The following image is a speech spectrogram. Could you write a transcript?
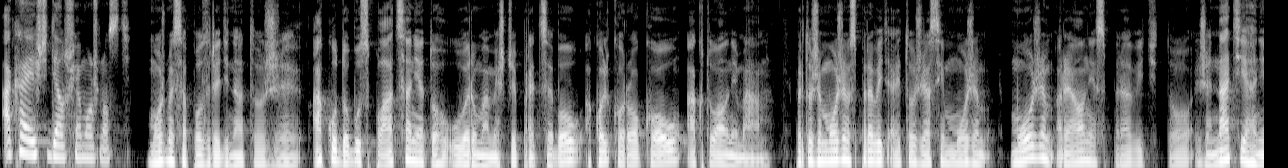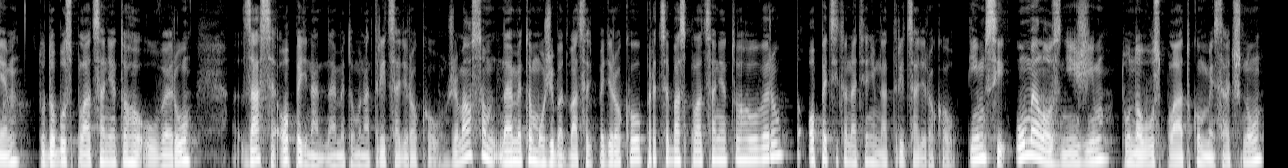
Aká je ešte ďalšia možnosť? Môžeme sa pozrieť na to, že akú dobu splácania toho úveru mám ešte pred sebou a koľko rokov aktuálne mám. Pretože môžem spraviť aj to, že ja si môžem, môžem reálne spraviť to, že natiahnem tú dobu splácania toho úveru zase opäť na, najmä tomu na 30 rokov. Že mal som najmä tomu už iba 25 rokov pred seba splácania toho úveru, opäť si to natiahnem na 30 rokov. Tým si umelo znížim tú novú splátku mesačnú,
